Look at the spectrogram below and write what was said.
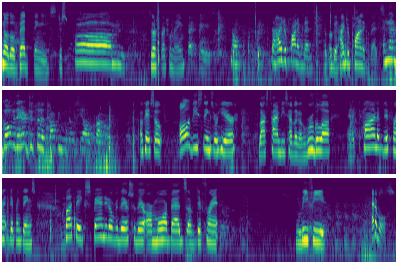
No, the bed thingies. Just Um, is there a special name? Bed thingies. no. The hydroponic beds. Okay, hydroponic beds. And then go over there just to the top and you'll see all the product. Okay, so all of these things were here. Last time these have like arugula and a ton of different different things. But they expanded over there so there are more beds of different leafy edibles.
